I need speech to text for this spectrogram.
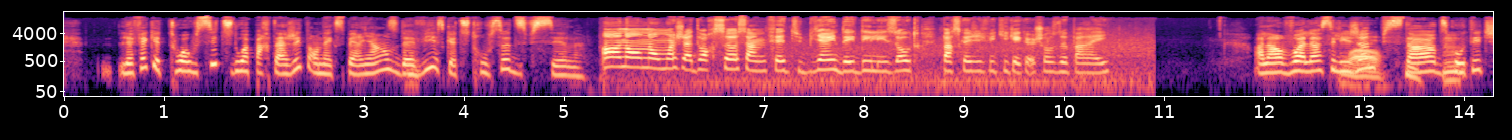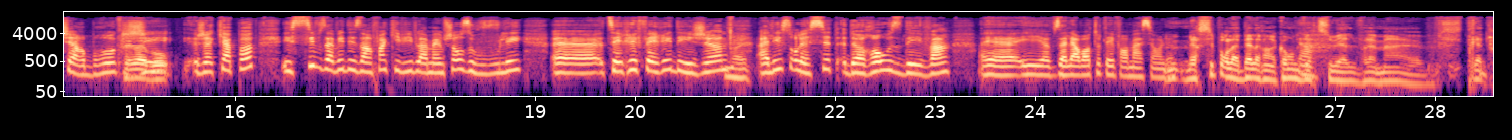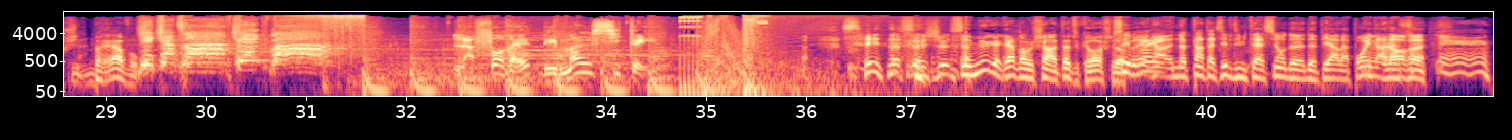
le fait que toi aussi, tu dois partager ton expérience de vie, est-ce que tu trouves ça difficile? Oh non, non, moi j'adore ça. Ça me fait du bien d'aider les autres parce que j'ai vécu quelque chose de pareil. Alors voilà, c'est les Wow. jeunes pisteurs du Mm. côté de Sherbrooke. Très beau. J'ai- Je capote. Et si vous avez des enfants qui vivent la même chose ou vous voulez euh, tu sais, référer des jeunes, Ouais. allez sur le site de Rose des Vents euh, et euh, vous allez avoir toute l'information là. Merci pour la belle rencontre Ah. virtuelle. Vraiment, euh, c'est très touchant. Bravo. Il est 4 heures, quelque part. La forêt des mal cités. C'est notre jeu. C'est mieux que quand on le chantait du croche, là. C'est vrai, euh, notre tentative d'imitation de, de Pierre Lapointe. Alors, euh,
